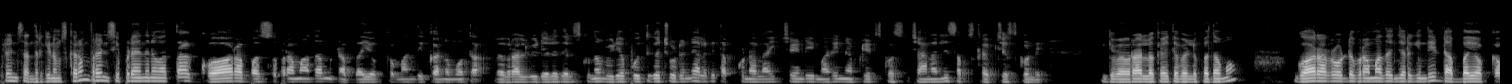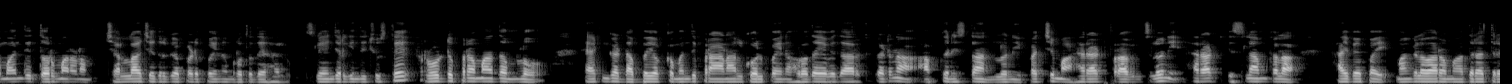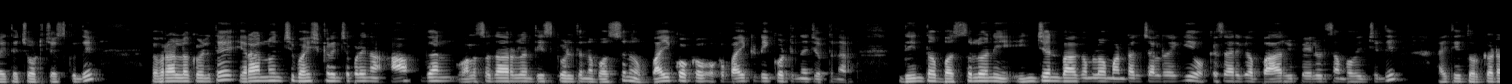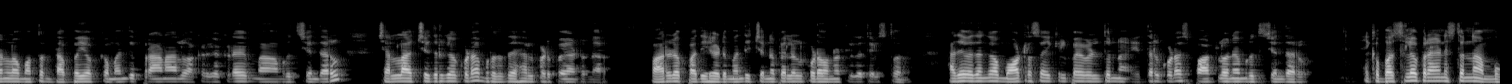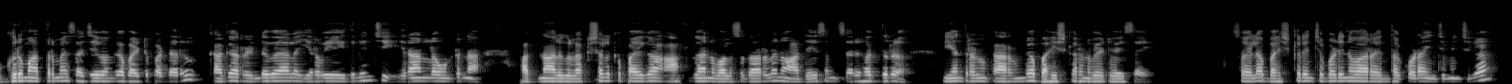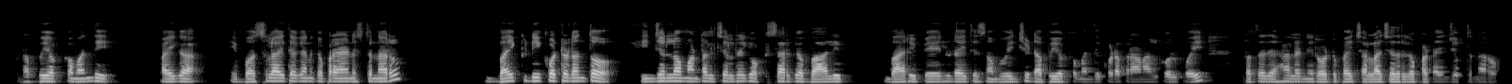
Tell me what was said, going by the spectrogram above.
Friends అందరికీ నమస్కారం. Friends ఇప్పుడైన తర్వాత ఘోర బస్సు ప్రమాదం డెబ్బై ఒక్క మంది కన్నుమూత. వివరాలు వీడియోలో తెలుసుకుందాం. వీడియో పూర్తిగా చూడండి అలాగే తప్పకుండా లైక్ చేయండి. మరిన్ని అప్డేట్స్ కోసం ఛానల్ని సబ్స్క్రైబ్ చేసుకోండి. ఇంక వివరాల్లోకి అయితే వెళ్ళిపోదాము. ఘోర రోడ్డు ప్రమాదం జరిగింది. డెబ్బై ఒక్క మంది దుర్మరణం చల్లా చెదురుగా పడిపోయిన మృతదేహాలు. అసలు ఏం జరిగింది చూస్తే రోడ్డు ప్రమాదంలో ఏకంగా డెబ్బై ఒక్క మంది ప్రాణాలు కోల్పోయిన హృదయ విదారక ఘటన ఆఫ్ఘనిస్తాన్లోని పశ్చిమ హెరాట్ ప్రావిన్స్లోని హెరాట్ ఇస్లాం కళ హైవేపై మంగళవారం అర్ధరాత్రి అయితే చోటు చేసుకుంది. వివరాల్లోకి వెళితే ఇరాన్ నుంచి బహిష్కరించబడిన ఆఫ్ఘన్ వలసదారులను తీసుకువెళ్తున్న బస్సును బైక్ ఒక ఒక బైక్ ఢీ కొట్టిందని చెప్తున్నారు. దీంతో బస్సులోని ఇంజన్ భాగంలో మంటలు చెలరేగి ఒక్కసారిగా భారీ పేలుడు సంభవించింది. అయితే ఈ దుర్ఘటనలో మొత్తం డెబ్బై ఒక్క మంది ప్రాణాలు అక్కడికక్కడే మృతి చెందారు. చల్లా చెదురుగా కూడా మృతదేహాలు పడిపోయి అంటున్నారు. వారిలో పదిహేడు మంది చిన్నపిల్లలు కూడా ఉన్నట్లుగా తెలుస్తోంది. అదేవిధంగా మోటార్ సైకిల్పై వెళ్తున్న ఇద్దరు కూడా స్పాట్లోనే మృతి చెందారు. ఇక బస్సులో ప్రయాణిస్తున్న ముగ్గురు మాత్రమే సజీవంగా బయటపడ్డారు. కాగా రెండు వేల ఇరవై ఐదు నుంచి ఇరాన్లో ఉంటున్న పద్నాలుగు లక్షలకు పైగా ఆఫ్ఘాన్ వలసదారులను ఆ దేశం సరిహద్దుల నియంత్రణ కారణంగా బహిష్కరణ వేటు వేశాయి సో ఇలా బహిష్కరించబడిన వారంతా కూడా ఇంచుమించుగా డెబ్బై ఒక్క మంది పైగా ఈ బస్సులో అయితే కనుక ప్రయాణిస్తున్నారు. బైక్ ఢీకొట్టడంతో ఇంజన్లో మంటలు చెలరేగి ఒక్కసారిగా బాలి భారీ పేలుడైతే సంభవించి డెబ్బై ఒక్క మంది కూడా ప్రాణాలు కోల్పోయి మృతదేహాలన్నీ రోడ్డుపై చల్లాచెదురుగా పడ్డాయని చెబుతున్నారు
